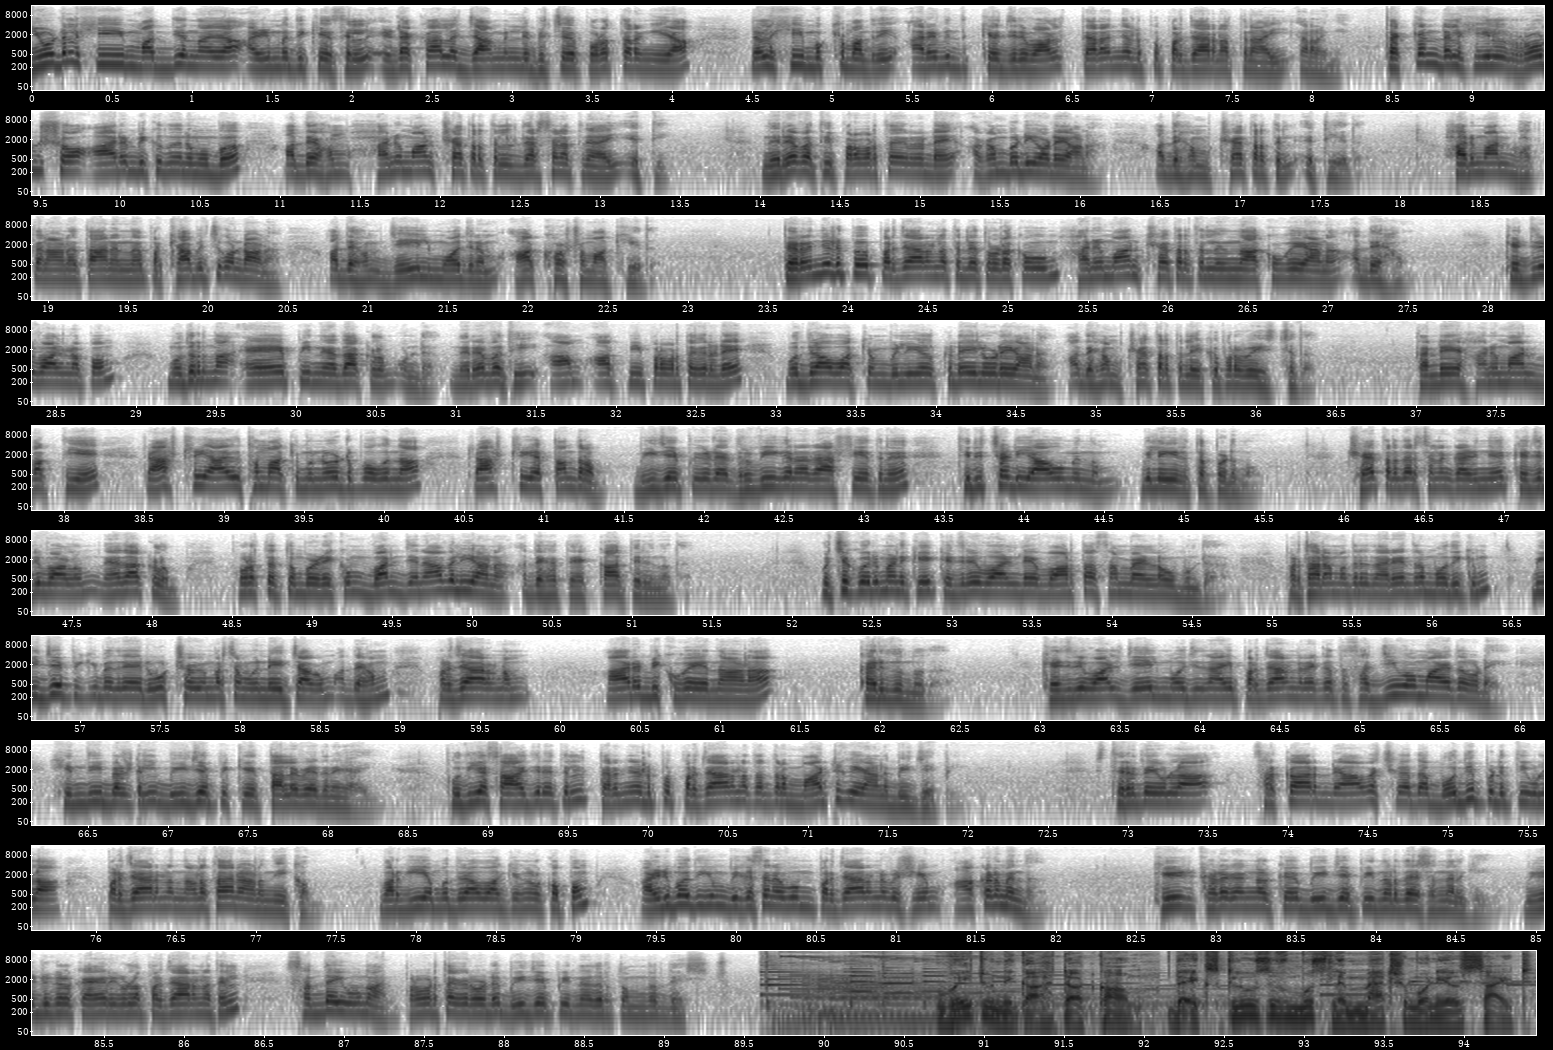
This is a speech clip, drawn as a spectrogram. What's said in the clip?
ന്യൂഡൽഹി മദ്യനയ അഴിമതി കേസിൽ ഇടക്കാല ജാമ്യം ലഭിച്ച് പുറത്തിറങ്ങിയ ഡൽഹി മുഖ്യമന്ത്രി അരവിന്ദ് കെജ്രിവാൾ തെരഞ്ഞെടുപ്പ് പ്രചാരണത്തിനായി ഇറങ്ങി. തെക്കൻ ഡൽഹിയിൽ റോഡ് ഷോ ആരംഭിക്കുന്നതിന് മുമ്പ് അദ്ദേഹം ഹനുമാൻ ക്ഷേത്രത്തിൽ ദർശനത്തിനായി എത്തി. നിരവധി പ്രവർത്തകരുടെ അകമ്പടിയോടെയാണ് അദ്ദേഹം ക്ഷേത്രത്തിൽ എത്തിയത്. ഹനുമാൻ ഭക്തനാണ് താനെന്ന് പ്രഖ്യാപിച്ചുകൊണ്ടാണ് അദ്ദേഹം ജയിൽ മോചനം ആഘോഷമാക്കിയത്. തെരഞ്ഞെടുപ്പ് പ്രചാരണത്തിന്റെ തുടക്കവും ഹനുമാൻ ക്ഷേത്രത്തിൽ നിന്നാക്കുകയാണ് അദ്ദേഹം. കെജ്രിവാളിനൊപ്പം മുതിർന്ന എ എ പി നേതാക്കളും ഉണ്ട്. നിരവധി ആം ആദ്മി പ്രവർത്തകരുടെ മുദ്രാവാക്യം വിളികൾക്കിടയിലൂടെയാണ് അദ്ദേഹം ക്ഷേത്രത്തിലേക്ക് പ്രവേശിച്ചത്. തന്റെ ഹനുമാൻ ഭക്തിയെ രാഷ്ട്രീയ ആയുധമാക്കി മുന്നോട്ട് പോകുന്ന രാഷ്ട്രീയ തന്ത്രം ബി ജെ പിയുടെ ധ്രുവീകരണ രാഷ്ട്രീയത്തിന് തിരിച്ചടിയാവുമെന്നും വിലയിരുത്തപ്പെടുന്നു. ക്ഷേത്ര ദർശനം കഴിഞ്ഞ് കെജ്രിവാളും നേതാക്കളും പുറത്തെത്തുമ്പോഴേക്കും വൻ ജനാവലിയാണ് അദ്ദേഹത്തെ കാത്തിരുന്നത്. ഉച്ചയ്ക്ക് ഒരു മണിക്ക് കെജ്രിവാളിന്റെ വാർത്താ സമ്മേളനവുമുണ്ട്. പ്രധാനമന്ത്രി നരേന്ദ്രമോദിക്കും ബി ജെ പിക്കുമെതിരെ രൂക്ഷ വിമർശനം ഉന്നയിച്ചാകും അദ്ദേഹം പ്രചാരണം ആരംഭിക്കുകയെന്നാണ് കരുതുന്നത്. കേജ്രിവാൾ ജയിൽ മോചിതനായി പ്രചാരണ രംഗത്ത് സജീവമായതോടെ ഹിന്ദി ബെൽറ്റിൽ ബി ജെ പിക്ക് തലവേദനയായി. പുതിയ സാഹചര്യത്തിൽ തെരഞ്ഞെടുപ്പ് പ്രചാരണ തന്ത്രം മാറ്റുകയാണ് ബി ജെ പി. സ്ഥിരതയുള്ള സർക്കാരിന്റെ ആവശ്യകത ബോധ്യപ്പെടുത്തിയുള്ള പ്രചാരണം നടത്താനാണ് നീക്കം. വർഗീയ മുദ്രാവാക്യങ്ങൾക്കൊപ്പം അഴിമതിയും വികസനവും പ്രചാരണ വിഷയം ആക്കണമെന്ന് കീഴ്ഘടകങ്ങൾക്ക് ബി ജെ പി നിർദ്ദേശം നൽകി വീടുകൾ കയറിയുള്ള പ്രചാരണത്തിൽ ശ്രദ്ധയൂന്നാൻ പ്രവർത്തകരോട് ബി ജെ പി നേതൃത്വം നിർദ്ദേശിച്ചു waytonikah.com, the exclusive Muslim matrimonial site.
